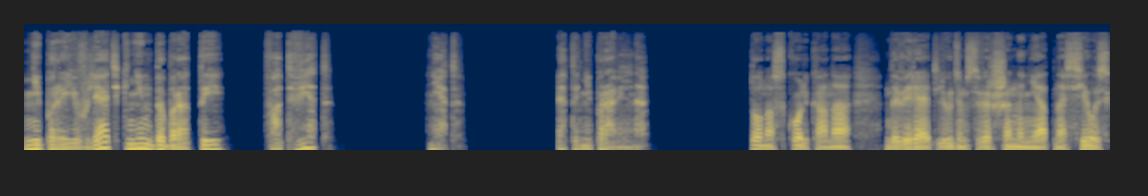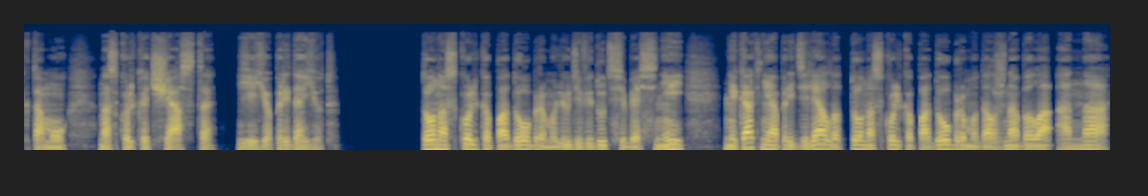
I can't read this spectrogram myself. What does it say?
не проявлять к ним доброты в ответ? Нет, это неправильно. То, насколько она доверяет людям, совершенно не относилось к тому, насколько часто ее предают. То, насколько по-доброму люди ведут себя с ней, никак не определяло то, насколько по-доброму должна была она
